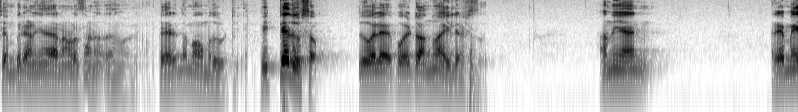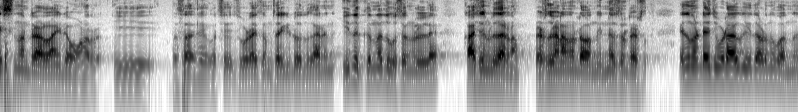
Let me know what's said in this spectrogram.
ചെമ്പിലാണ് ഞാൻ എറണാകുളത്താണ് ഇതാന്ന് പറഞ്ഞു. പേരെന്താ? മുഹമ്മദ് കുട്ടി. പിറ്റേ ദിവസം ഇതുപോലെ പോയിട്ട് അന്നും ആയില്ല രക്ഷത്. അന്ന് ഞാൻ രമേശ് എന്ന് പറഞ്ഞ ഒരാളാണ് അതിന്റെ ഓണർ ഈ പ്രസാദിൽ കുറച്ച് ചൂടായി സംസാരിക്കേണ്ടി വന്നു. കാരണം ഈ നിൽക്കുന്ന ദിവസങ്ങളിലെ കാശ് നിങ്ങൾ തരണം. രക്ഷ കാണാമെന്നുണ്ടോ വന്ന് ഇന്ന ദിവസം രക്ഷ എന്ന് പറഞ്ഞിട്ട് ചൂടാകുക ഇത് അവിടെ നിന്ന് വന്ന്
